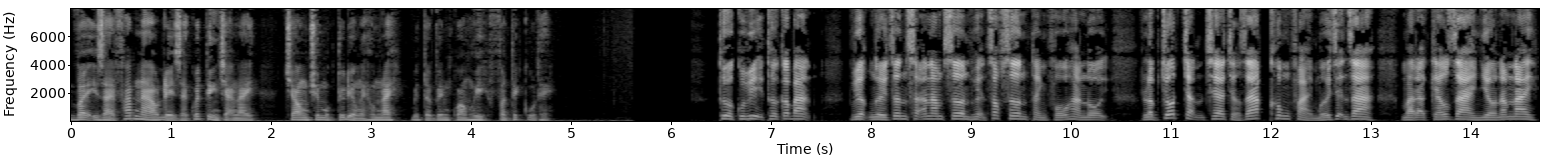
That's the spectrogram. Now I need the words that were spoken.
Vậy giải pháp nào để giải quyết tình trạng này? Trong chuyên mục tiêu điểm ngày hôm nay, biên tập viên Quang Huy phân tích cụ thể. Thưa quý vị, thưa các bạn, việc người dân xã Nam Sơn, huyện Sóc Sơn, thành phố Hà Nội lập chốt chặn xe chở rác không phải mới diễn ra mà đã kéo dài nhiều năm nay.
